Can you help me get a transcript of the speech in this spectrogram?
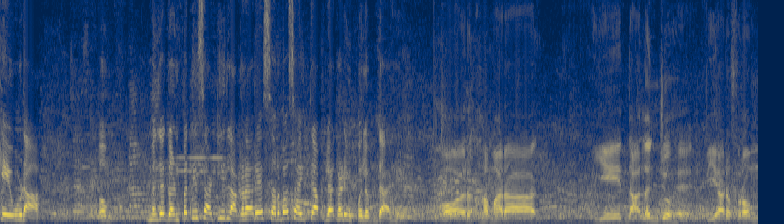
केवडा म्हणजे गणपतीसाठी लागणारे सर्व साहित्य आपल्याकडे उपलब्ध आहे. और हमारा ये दालन जो है we are from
